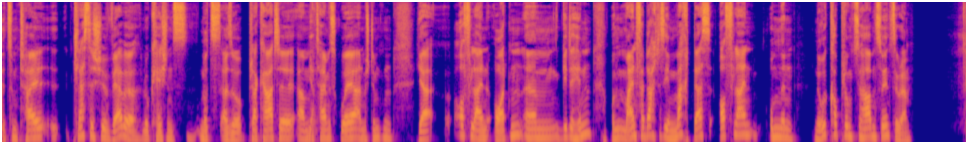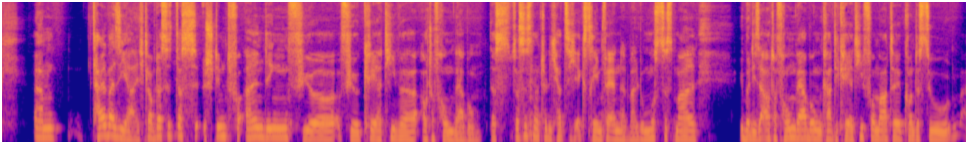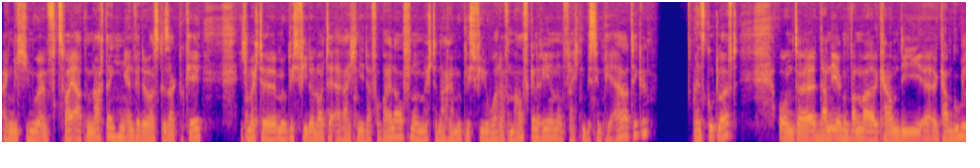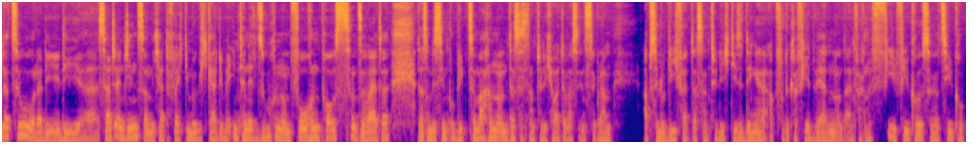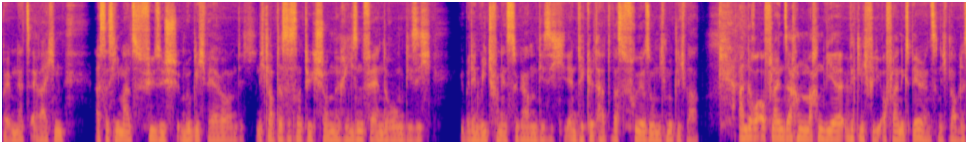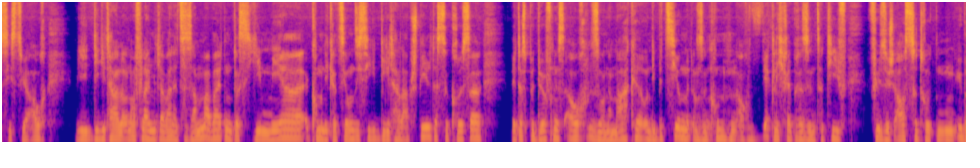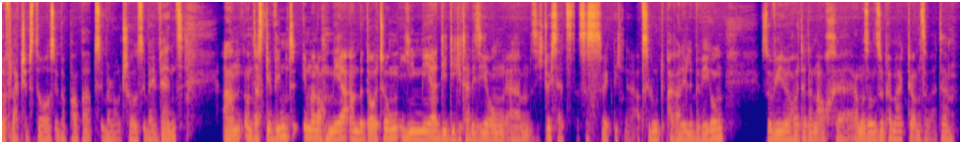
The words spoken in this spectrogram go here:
zum Teil äh, klassische Werbelocations nutzt, also Plakate am ja. Times Square an bestimmten ja, Offline-Orten ähm, geht ihr hin. Und mein Verdacht ist, ihr macht das offline, um einen, eine Rückkopplung zu haben zu Instagram. Ähm, teilweise ja. Ich glaube, das, das stimmt vor allen Dingen für, für kreative Out-of-Home-Werbung. Das, das ist natürlich, hat sich extrem verändert, weil du musstest mal über diese Out-of-Home-Werbung, gerade die Kreativformate, konntest du eigentlich nur auf zwei Arten nachdenken. Entweder du hast gesagt, okay, ich möchte möglichst viele Leute erreichen, die da vorbeilaufen und möchte nachher möglichst viel Word of Mouth generieren und vielleicht ein bisschen PR-Artikel wenn es gut läuft. Und äh, dann irgendwann mal kam die äh, kam Google dazu oder die die äh, Search Engines und ich hatte vielleicht die Möglichkeit über Internet suchen und Foren Posts und so weiter das ein bisschen publik zu machen und das ist natürlich heute was Instagram absolut liefert, dass natürlich diese Dinge abfotografiert werden und einfach eine viel, viel größere Zielgruppe im Netz erreichen, als das jemals physisch möglich wäre. Und ich, ich glaube, das ist natürlich schon eine Riesenveränderung, die sich über den Reach von Instagram, die sich entwickelt hat, was früher so nicht möglich war. Andere Offline-Sachen machen wir wirklich für die Offline-Experience. Und ich glaube, das siehst du ja auch, wie digital und offline mittlerweile zusammenarbeiten, dass je mehr Kommunikation sich digital abspielt, desto größer wird das Bedürfnis auch so eine Marke und die Beziehung mit unseren Kunden auch wirklich repräsentativ physisch auszudrücken über Flagship Stores, über Pop-ups, über Roadshows, über Events. Ähm, und das gewinnt immer noch mehr an Bedeutung, je mehr die Digitalisierung ähm, sich durchsetzt. Das ist wirklich eine absolut parallele Bewegung, so wie heute dann auch äh, Amazon Supermärkte und so weiter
